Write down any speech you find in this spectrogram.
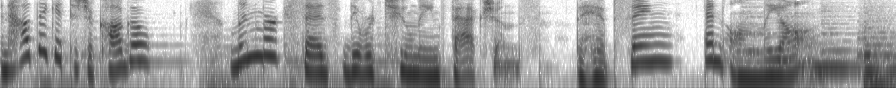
and how'd they get to Chicago? Lindberg says there were two main factions the Hip Sing and On Leong.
